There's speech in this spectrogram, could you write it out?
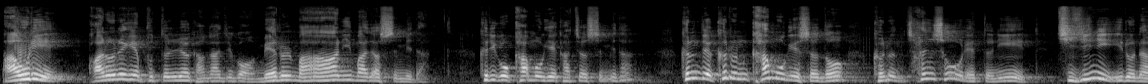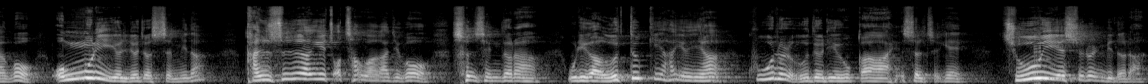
바울이 관원에게 붙들려 가가지고 매를 많이 맞았습니다. 그리고 감옥에 갇혔습니다. 그런데 그런 감옥에서도 그는 찬송을 했더니 지진이 일어나고 옥문이 열려졌습니다. 간수장이 쫓아와 가지고 선생들아 우리가 어떻게 하여야 구원을 얻으리까 했을 적에 주 예수를 믿어라.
